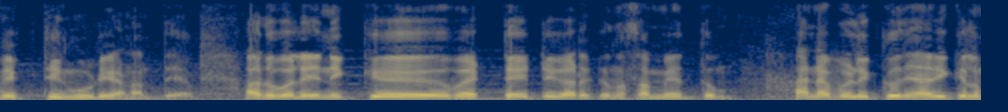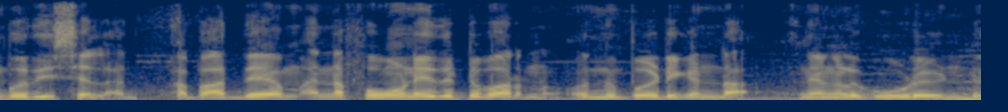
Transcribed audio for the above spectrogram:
വ്യക്തിയും കൂടിയാണ് അദ്ദേഹം. അതുപോലെ എനിക്ക് വെട്ടേറ്റ് കിടക്കുന്ന സമയത്തും എന്നെ വിളിക്കുന്ന ഞാൻ ഒരിക്കലും പ്രതീക്ഷയല്ല അപ്പോൾ അദ്ദേഹം എന്നെ ഫോൺ ചെയ്തിട്ട് പറഞ്ഞു ഒന്ന് പേടിക്കണ്ട ഞങ്ങൾ കൂടെ ഉണ്ട്.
